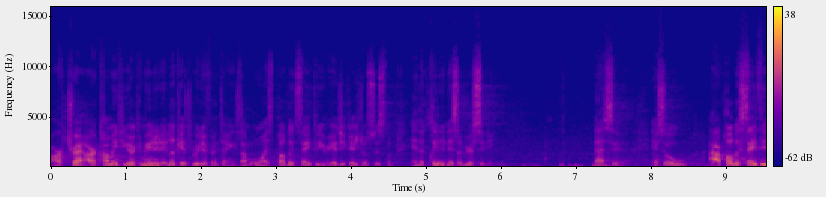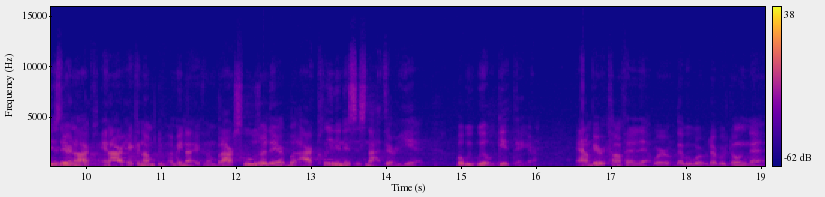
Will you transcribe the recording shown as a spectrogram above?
are, tra- are coming to your community, look at three different things. Number one is public safety, your educational system, and the cleanliness of your city. That's it. And so our public safety is there and our, and our economic, I mean, not economic, but our schools are there, but our cleanliness is not there yet. But we will get there. And I'm very confident that we're, that, we were, that we're doing that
